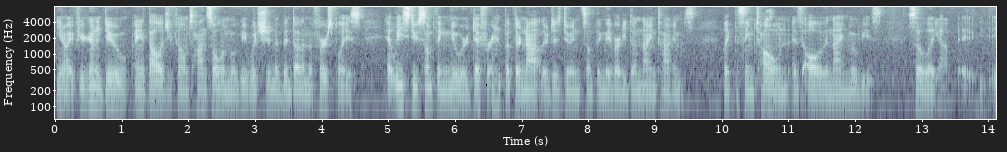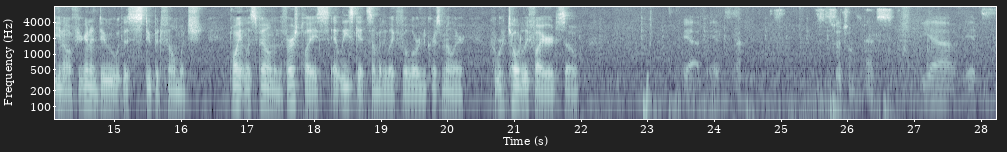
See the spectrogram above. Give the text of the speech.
you know, if you're gonna do anthology films, Han Solo movie, which shouldn't have been done in the first place, at least do something new or different. But they're not. They're just doing something they've already done nine times, like the same tone as all of the nine movies. So like, Yep. eh, you know, if you're gonna do this stupid film, which pointless film in the first place, at least get somebody like Phil Lord and Chris Miller, who were totally fired. So yeah, it's It's such a mess. yeah, it's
